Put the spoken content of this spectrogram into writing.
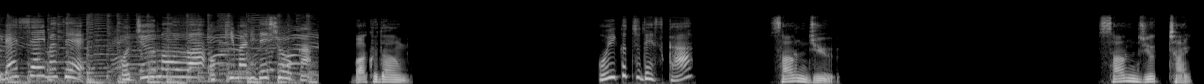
いらっしゃいませ。ご注文はお決まりでしょうか？爆弾。おいくつですか？30。30歳。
